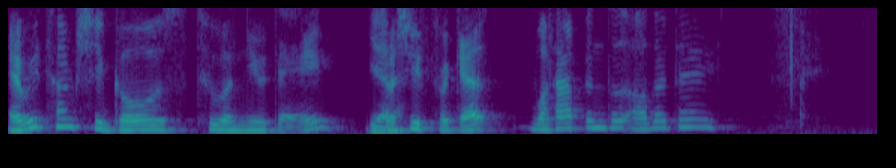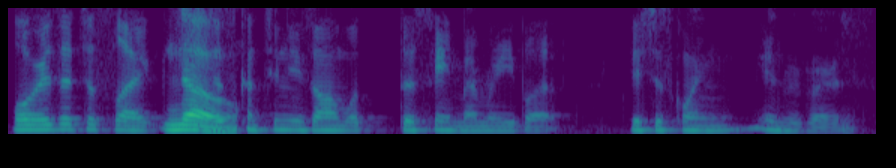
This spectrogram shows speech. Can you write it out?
every time she goes to a new day, Yeah. does she forget what happened the other day? Or is it just like No. she just continues on with the same memory but it's just going in reverse?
